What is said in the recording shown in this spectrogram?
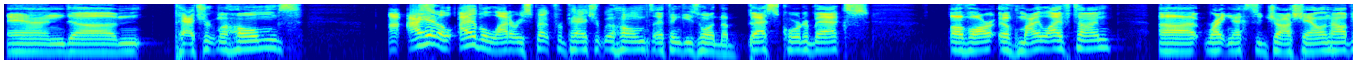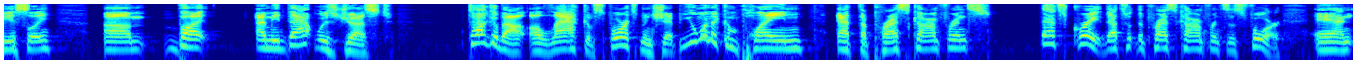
And um, Patrick Mahomes I had a, I have a lot of respect for Patrick Mahomes. I think he's one of the best quarterbacks of our of my lifetime, uh, right next to Josh Allen, obviously. Um, but I mean, that was just talk about a lack of sportsmanship. You want to complain at the press conference? That's great. That's what the press conference is for. And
